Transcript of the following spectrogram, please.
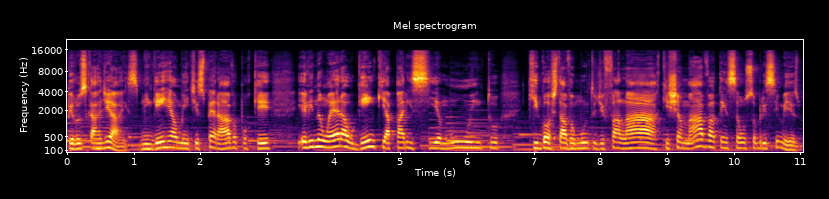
pelos cardeais. Ninguém realmente esperava, porque ele não era alguém que aparecia muito, que gostava muito de falar, que chamava a atenção sobre si mesmo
